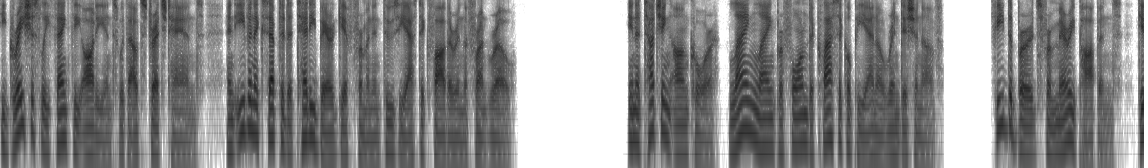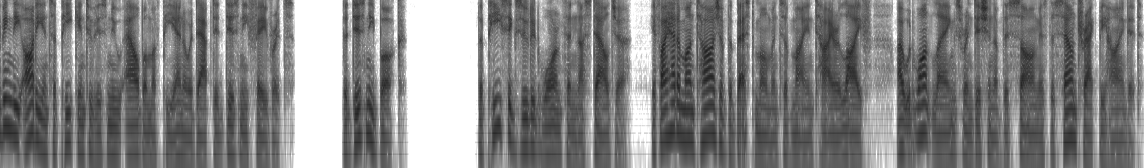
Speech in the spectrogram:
He graciously thanked the audience with outstretched hands, and even accepted a teddy bear gift from an enthusiastic father in the front row. In a touching encore, Lang Lang performed a classical piano rendition of Feed the Birds from Mary Poppins, giving the audience a peek into his new album of piano adapted Disney favorites. The Disney Book. The piece exuded warmth and nostalgia. If I had a montage of the best moments of my entire life, I would want Lang's rendition of this song as the soundtrack behind it.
